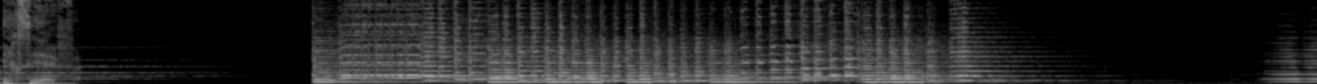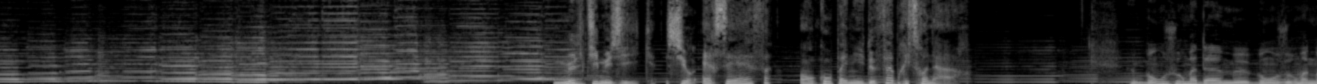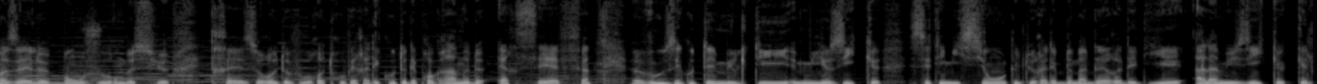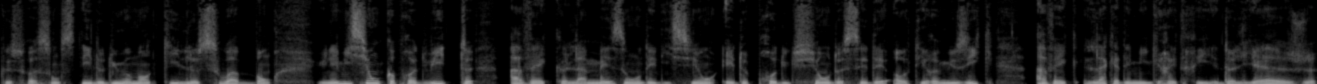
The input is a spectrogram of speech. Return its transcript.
RCF. Multimusique sur RCF en compagnie de Fabrice Renard. Bonjour madame, bonjour mademoiselle, bonjour monsieur. Très heureux de vous retrouver à l'écoute des programmes de RCF. Vous écoutez Multi Music, cette émission culturelle hebdomadaire dédiée à la musique, quel que soit son style du moment qu'il soit bon. Une émission coproduite avec la maison d'édition et de production de CD Outire Music avec l'Académie Grétry de Liège,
